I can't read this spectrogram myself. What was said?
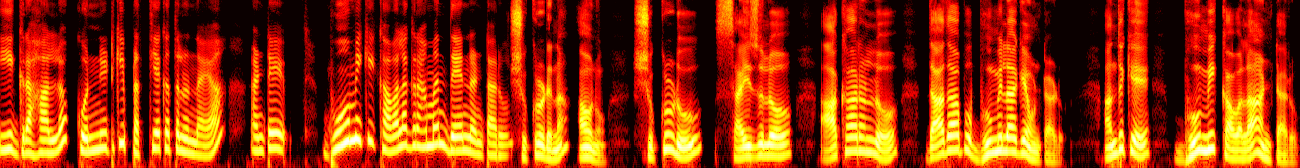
ఈ గ్రహాల్లో కొన్నిటికి ప్రత్యేకతలున్నాయా? అంటే భూమికి కవలగ్రహమని దేన్నంటారు? శుక్రుడినా? అవును. శుక్రుడు సైజులో ఆకారంలో దాదాపు భూమిలాగే ఉంటాడు. అందుకే భూమి కవల అంటారు.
